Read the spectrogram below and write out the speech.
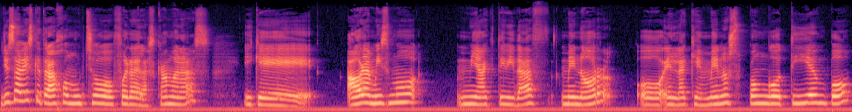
Yo sabéis que trabajo mucho fuera de las cámaras y que ahora mismo mi actividad menor o en la que menos pongo tiempo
